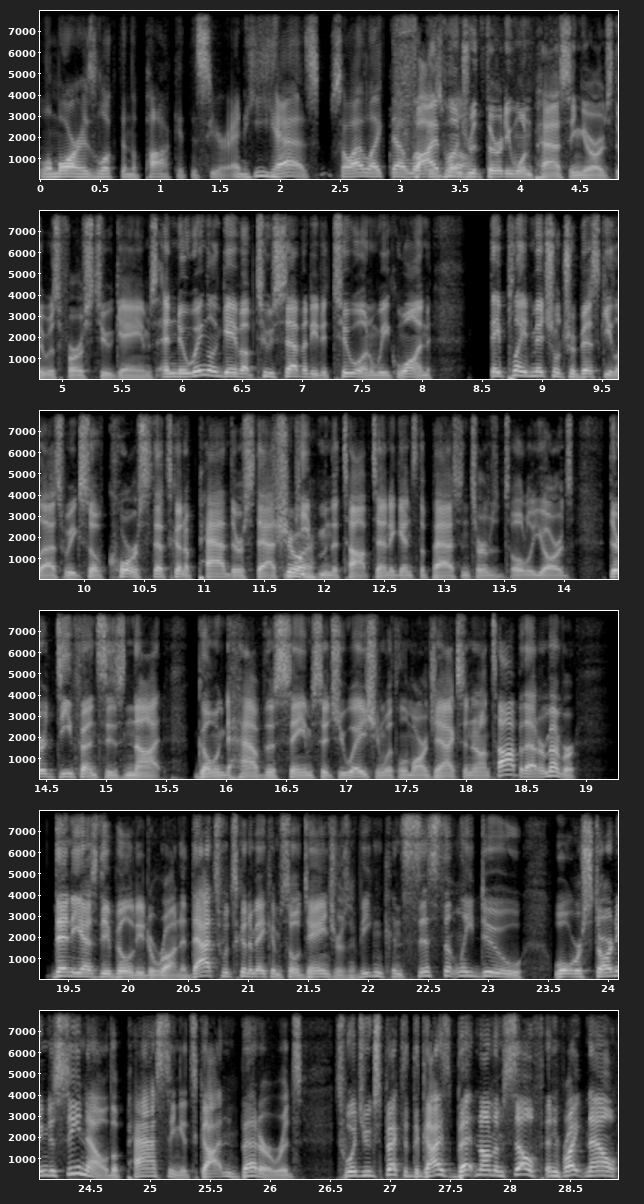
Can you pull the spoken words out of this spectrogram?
Lamar has looked in the pocket this year, and he has. So I like that look as well. 531 passing yards through his first two games. And New England gave up 270 to 2 on week one. They played Mitchell Trubisky last week, so of course that's going to pad their stats Sure. and keep them in the top 10 against the pass in terms of total yards. Their defense is not going to have the same situation with Lamar Jackson. And on top of that, remember, then he has the ability to run. And that's what's going to make him so dangerous. If he can consistently do what we're starting to see now, the passing, it's gotten better. It's it's what you expected. The guy's betting on himself. And right now,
